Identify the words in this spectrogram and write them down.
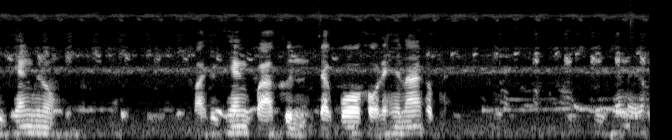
ถือแข้งพี่น้องป่าถือแข้งป่าขึ้น จากบ่อเขาในให้หน้าครับถือแข้งไหนครับ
